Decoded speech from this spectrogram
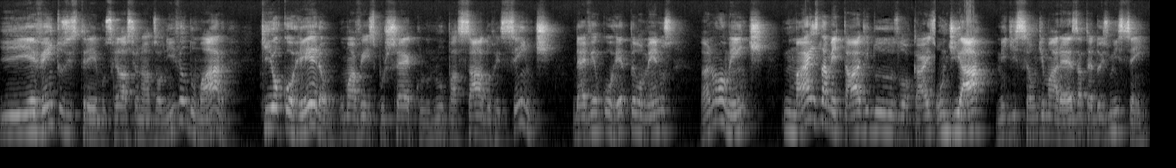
E eventos extremos relacionados ao nível do mar que ocorreram uma vez por século no passado recente devem ocorrer pelo menos anualmente em mais da metade dos locais onde há medição de marés até 2100.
